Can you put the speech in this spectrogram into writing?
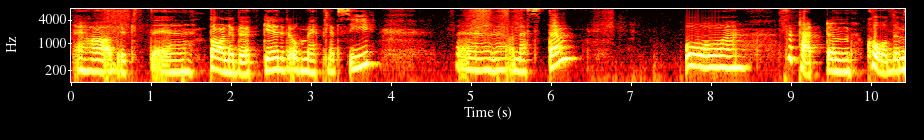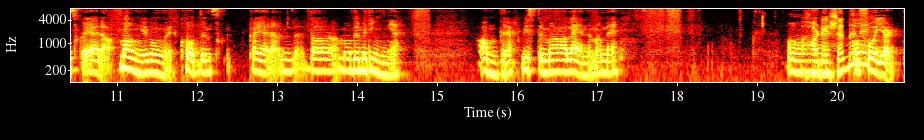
Jeg har brukt eh, barnebøker om epilepsi eh, og lest dem. Og fortalt dem hva de skal gjøre, mange ganger. hva de skal gjøre. Da må de ringe andre hvis de er alene med meg. Og, Har det skjedd, eller? Og få hjelp.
